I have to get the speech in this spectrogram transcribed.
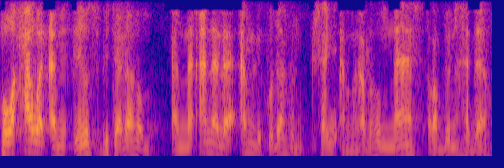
فهو حاول أن يثبت لهم أن أنا لا أملك لهم شيئا من هم ناس ربنا هداهم.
